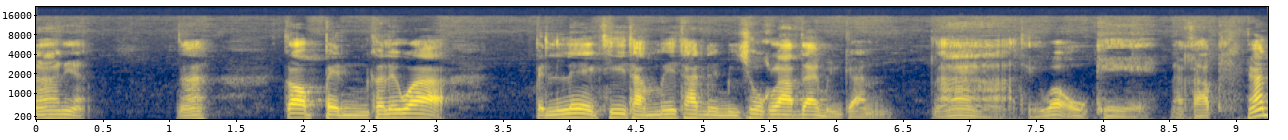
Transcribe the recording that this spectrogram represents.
นะเนี่ยนะก็เป็นเขาเรียกว่าเป็นเลขที่ทำให้ท่านมีโชคลาภได้เหมือนกันนะถือว่าโอเคนะครับงั้น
